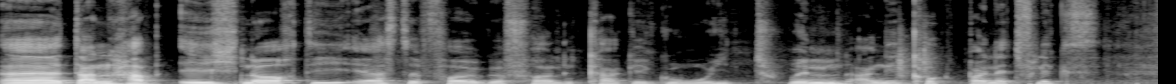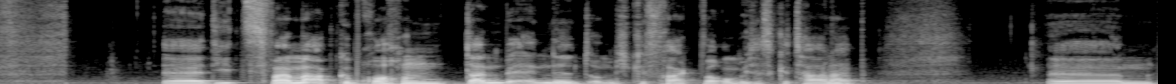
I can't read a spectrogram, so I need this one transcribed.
Äh, dann habe ich noch die erste Folge von Kakegurui Twin angeguckt bei Netflix. Äh, die zweimal abgebrochen, dann beendet und mich gefragt, warum ich das getan habe. Ähm,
